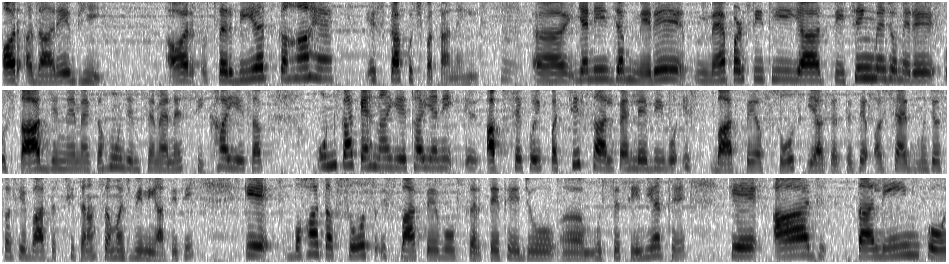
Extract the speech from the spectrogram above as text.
और अदारे भी और तरबियत कहाँ है इसका कुछ पता नहीं हम्म। यानी जब मेरे मैं पढ़ती थी या टीचिंग में जो मेरे उस्ताद जिन्हें मैं कहूँ जिनसे मैंने सीखा ये सब उनका कहना ये था यानी अब से कोई 25 साल पहले भी वो इस बात पे अफसोस किया करते थे और शायद मुझे उस वक्त ये बात अच्छी तरह समझ भी नहीं आती थी कि बहुत अफसोस इस बात पे वो करते थे जो मुझसे सीनियर थे कि आज तालीम को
